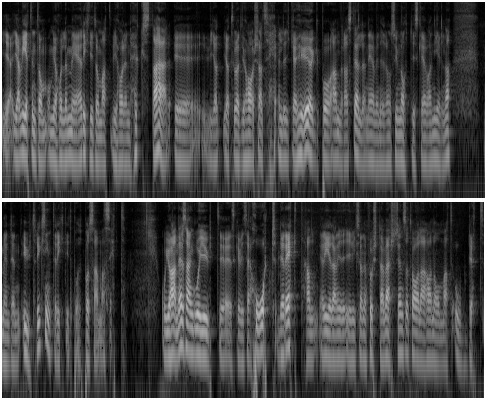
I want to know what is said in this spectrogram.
jag, jag, vet inte om, om jag håller med riktigt om att vi har den högsta här. Eh, jag, jag, tror att vi har så att säga en lika hög på andra ställen, även i de synoptiska evangelierna. Men den uttrycks inte riktigt på, på samma sätt. Och Johannes han går ju ut, eh, ska vi säga, hårt direkt. Han, redan i, i liksom den första versen så talar han om att ordet,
